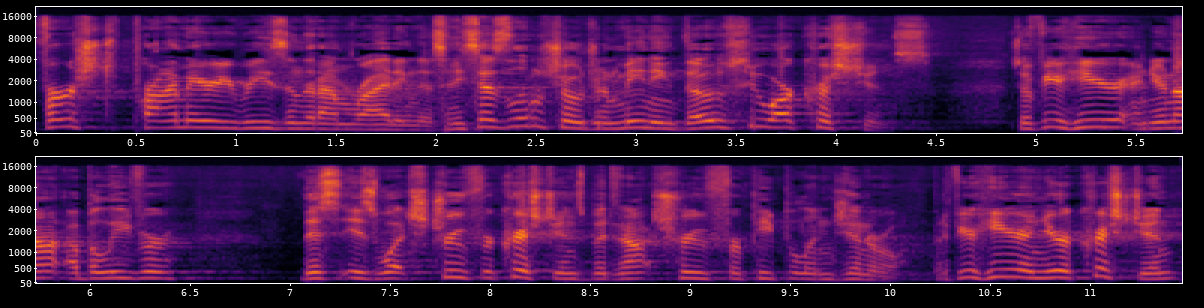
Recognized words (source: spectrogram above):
first primary reason that I'm writing this. And he says little children, meaning those who are Christians. So, if you're here and you're not a believer, this is what's true for Christians, but not true for people in general. But if you're here and you're a Christian,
